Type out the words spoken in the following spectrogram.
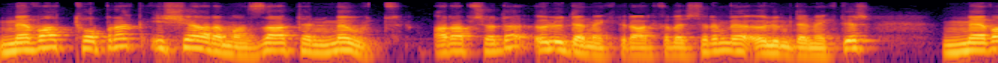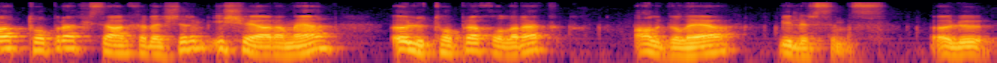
Mevat toprak işe yaramaz. Zaten mevt Arapçada ölü demektir arkadaşlarım ve ölüm demektir. Mevat toprak ise arkadaşlarım işe yaramayan ölü toprak olarak algılayabilirsiniz. Ölü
